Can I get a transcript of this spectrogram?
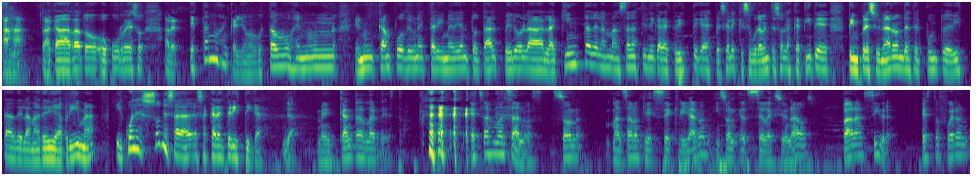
Ajá. A cada rato ocurre eso. A ver, estamos en Cayoma, pues estamos en un, en un campo de una hectárea y media en total, pero la, la quinta de las manzanas tiene características especiales que seguramente son las que a ti te, te impresionaron desde el punto de vista de la materia prima. ¿Y cuáles son esa- esas características? Ya, me encanta hablar de esto. Estas manzanos son manzanos que se criaron y son seleccionados para sidra. Estos fueron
